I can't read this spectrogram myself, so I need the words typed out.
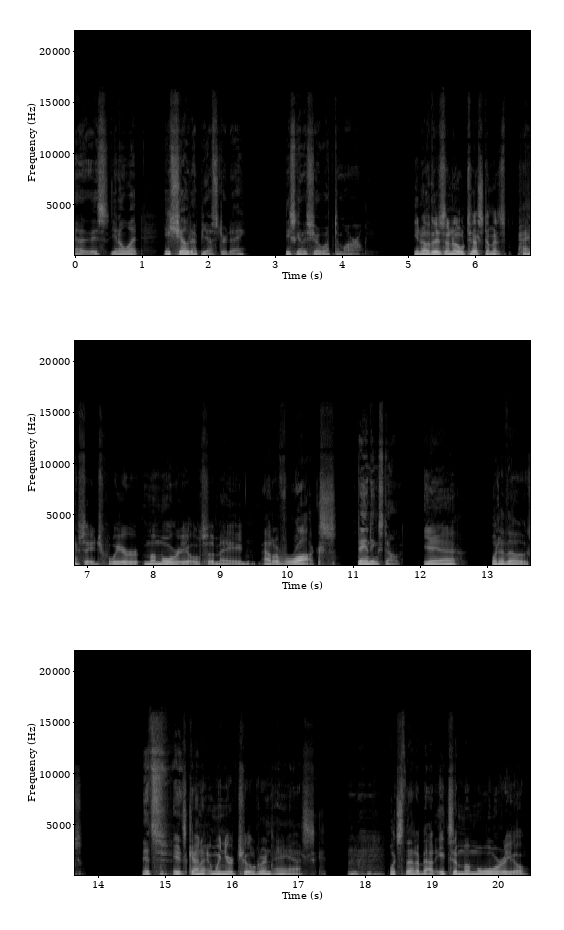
Uh, is you know what? He showed up yesterday. He's going to show up tomorrow. You know, there's an Old Testament passage where memorials are made out of rocks. Standing stone. Yeah. What are those? It's it's kind of when your children ask, mm-hmm. "What's that about?" It's a memorial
